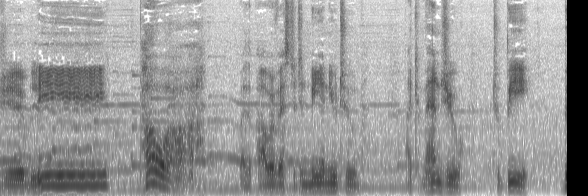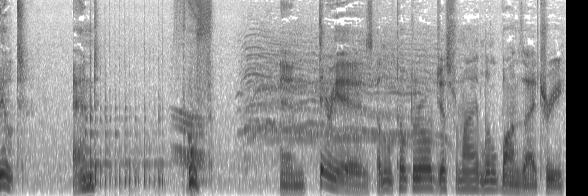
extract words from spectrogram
Ghibli power! By the power vested in me and YouTube, I command you to be built and poof! And there he is, a little Totoro just for my little bonsai tree.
